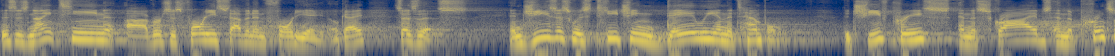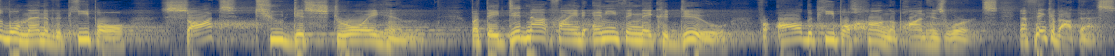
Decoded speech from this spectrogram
This is 19 uh, verses 47 and 48, okay? It says this And Jesus was teaching daily in the temple. The chief priests and the scribes and the principal men of the people sought to destroy him but they did not find anything they could do, for all the people hung upon his words. Now think about this.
